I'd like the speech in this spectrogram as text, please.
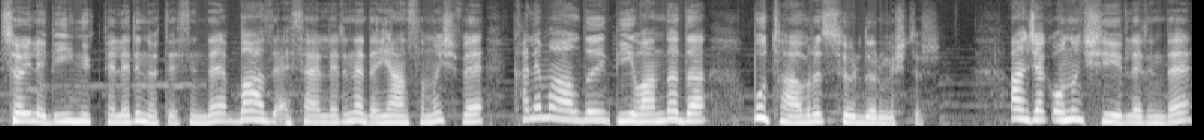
söylediği nüktelerin ötesinde bazı eserlerine de yansımış ve kaleme aldığı divanda da bu tavrı sürdürmüştür. Ancak onun şiirlerinde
